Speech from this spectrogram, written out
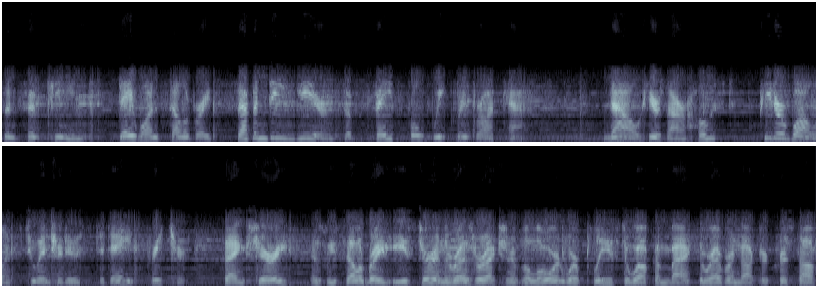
2015, Day One celebrates 70 years of faithful weekly broadcasts. Now, here's our host, Peter Wallace, to introduce today's preacher. Thanks, Sherry. As we celebrate Easter and the resurrection of the Lord, we're pleased to welcome back the Reverend Dr. Christoph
